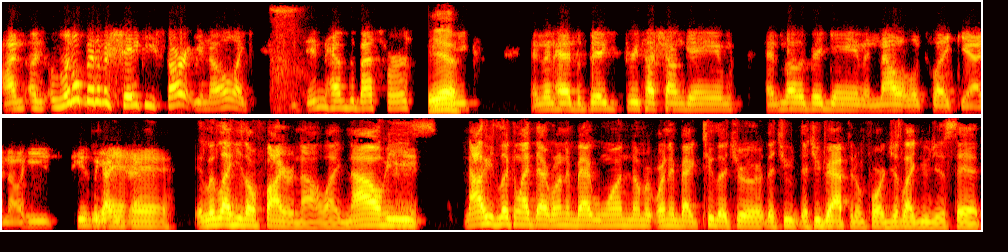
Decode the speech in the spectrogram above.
on a, a, little bit of a shaky start, you know, like he didn't have the best first yeah. weeks, and then had the big three touchdown game had another big game, and now it looks like yeah, no, he's he's the yeah, guy. It looks like he's on fire now. Like now he's. Now he's looking like that running back one, number running back two that you're that you that you drafted him for, just like you just said.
